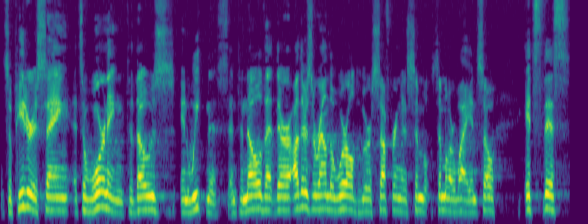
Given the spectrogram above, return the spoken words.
And so, Peter is saying it's a warning to those in weakness and to know that there are others around the world who are suffering in a sim- similar way. And so, it's this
